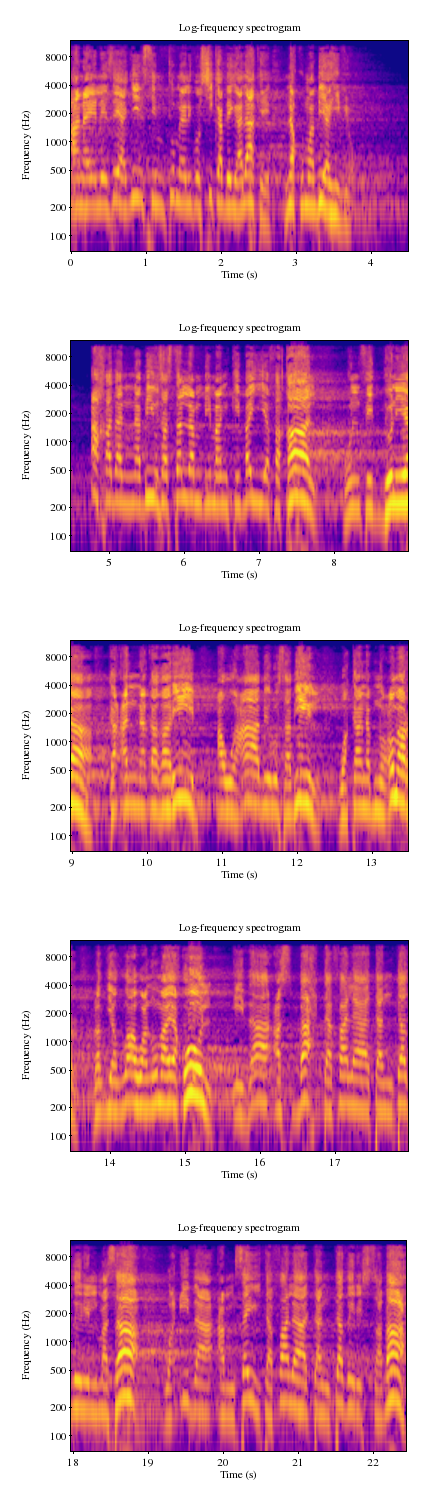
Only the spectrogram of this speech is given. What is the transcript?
anaelezea jinsi mtume alivyoshika bega lake na kumwambia hivyo. أخذ النبي صلى الله عليه وسلم بمنكبي فقال كن في الدنيا كأنك غريب أو عابر سبيل. وكان ابن عمر رضي الله عنهما يقول إذا أصبحت فلا تنتظر المساء وإذا أمسيت فلا تنتظر الصباح.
